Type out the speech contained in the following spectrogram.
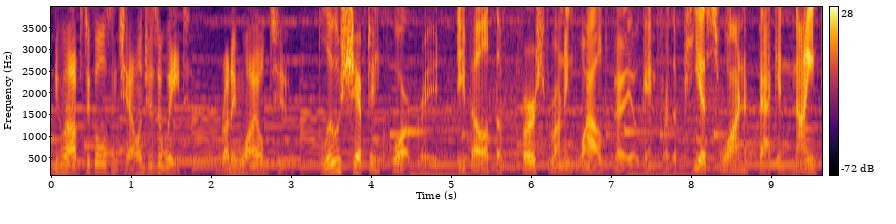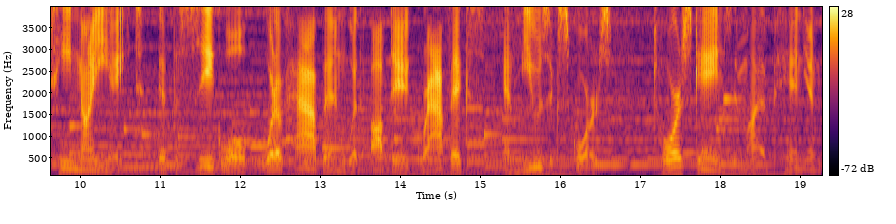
New obstacles and challenges await. Running Wild 2. Blue Shift Incorporated developed the first Running Wild video game for the PS1 back in 1998. If the sequel would have happened with updated graphics and music scores, Torus Games, in my opinion,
